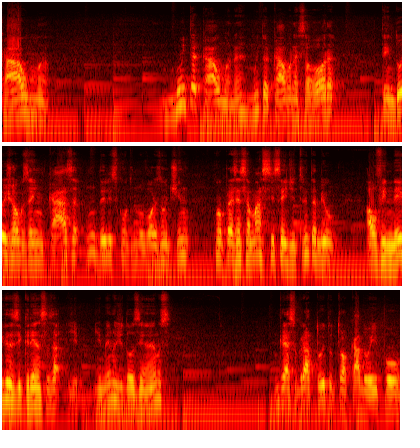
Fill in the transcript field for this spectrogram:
Calma. Muita calma, né? Muita calma nessa hora. Tem dois jogos aí em casa, um deles contra o Novo Horizontino, com a presença maciça aí de 30 mil alvinegras e crianças de, de menos de 12 anos. Ingresso gratuito, trocado aí por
